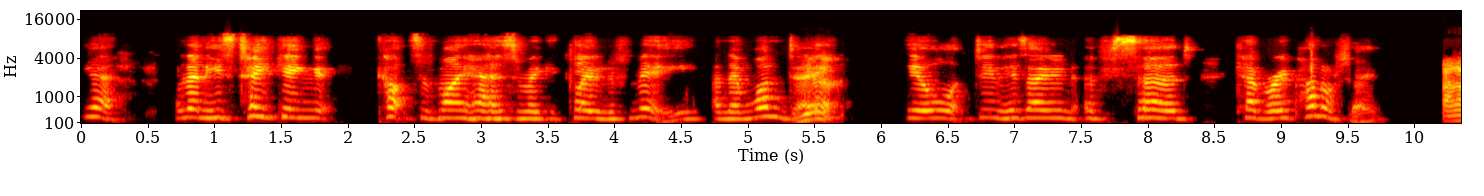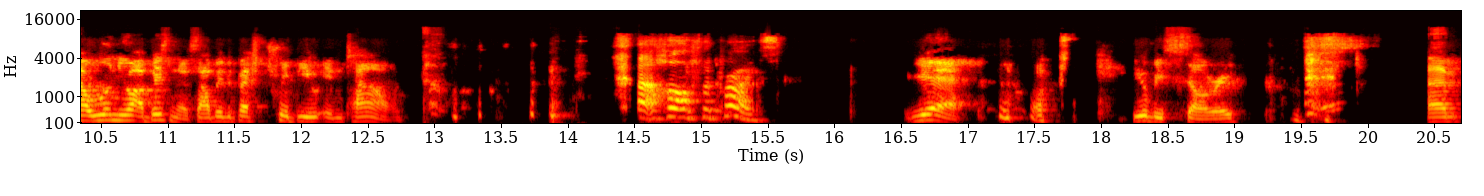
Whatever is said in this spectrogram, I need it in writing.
Yeah. And then he's taking cuts of my hair to make a clone of me. And then one day Yeah. he'll do his own absurd cabaret panel show And I'll run you out of business. I'll be the best tribute in town. at half the price. Yeah. You'll be sorry. Um,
